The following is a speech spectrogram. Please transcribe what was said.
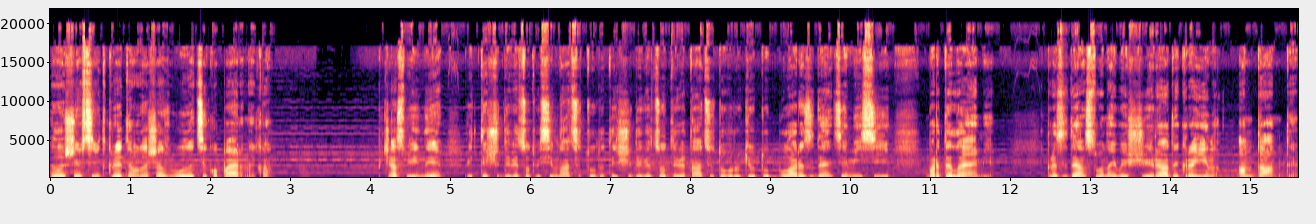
залишився відкритим лише з вулиці Коперника. Під час війни від 1918 до 1919 років тут була резиденція місії Бартелемі, президентство Найвищої ради країн Антанти.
